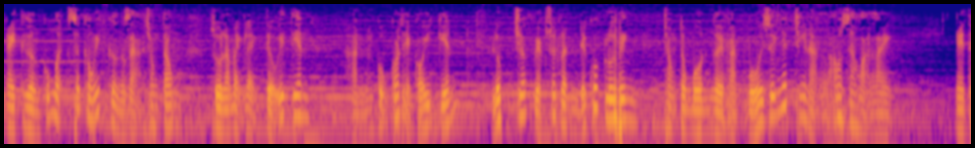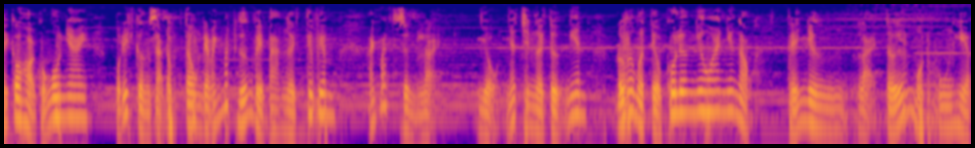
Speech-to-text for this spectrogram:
ngày thường cũng mượn sức không ít cường giả trong tông, dù là mệnh lệnh tiểu y tiên, hắn cũng có thể có ý kiến. Lúc trước việc xuất vân đế quốc lui binh, trong tông môn người phản bối dữ nhất chính là lão gia hỏa này. Nghe thấy câu hỏi của Ngô Nhai, một ít cường giả độc tông đem ánh mắt hướng về ba người tiêu viêm, ánh mắt dừng lại nhiều nhất trên người tự nhiên, đối với một tiểu cô lương như hoa như ngọc, thế nhưng lại tới một hung hiểm.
